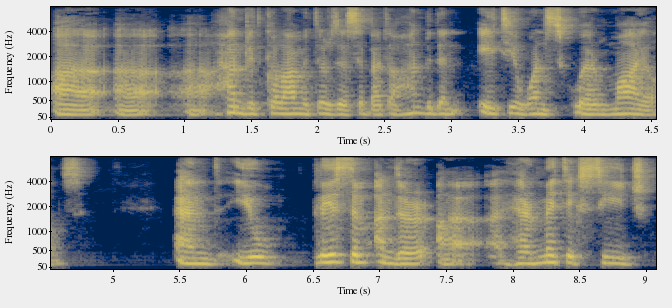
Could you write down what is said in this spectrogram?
uh, uh, 100 kilometers, that's about 181 square miles. And you place them under a hermetic siege,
